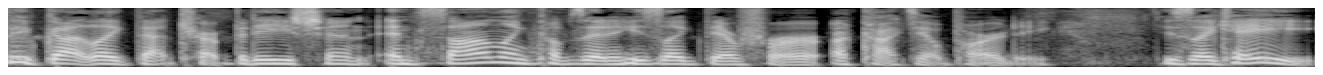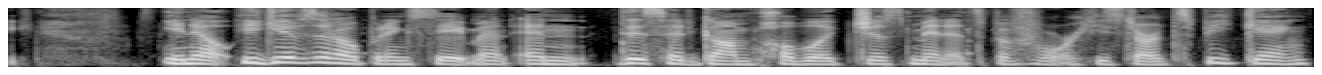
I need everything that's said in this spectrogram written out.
they've got like that trepidation. And Sondland comes in and he's like there for a cocktail party. He's like, hey, you know, he gives an opening statement and this had gone public just minutes before he starts speaking.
